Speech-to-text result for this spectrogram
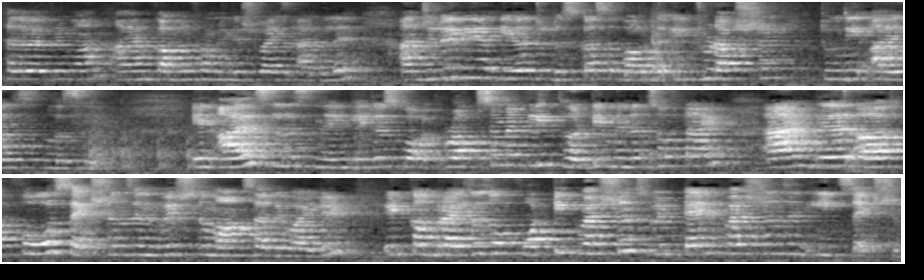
Hello everyone, I am Kamal from Englishwise Adelaide and today we are here to discuss about the introduction to the IELTS listening. In IELTS listening, it is for approximately 30 minutes of time and there are four sections in which the marks are divided. It comprises of 40 questions with 10 questions in each section.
